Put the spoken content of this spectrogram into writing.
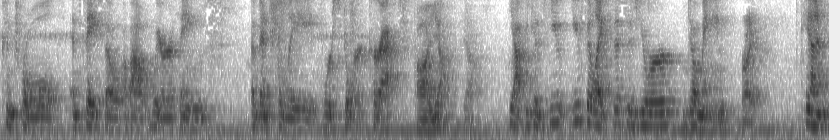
control and say so about where things eventually were stored, correct? Uh, yeah, yeah, Yeah, because you you feel like this is your domain right. And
